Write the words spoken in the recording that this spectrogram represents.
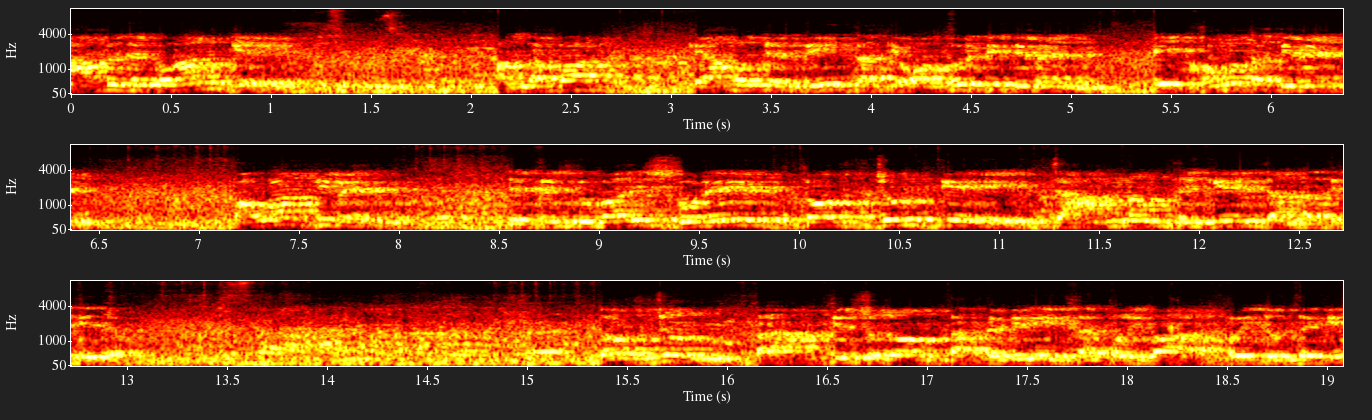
হাফেজে কোরআনকে আল্লাহ পাক কেয়ামতের দিন তাকে অথরিটি দিবেন এই ক্ষমতা দিবেন পাওয়ার দিবেন যে সে সুপারিশ করে দশজনকে জাহান্নাম থেকে জান্নাতে নিয়ে যাবে। দশজন তার আত্মীয় স্বজন, তার ফ্যামিলি তার পরিবার, পরিজন থেকে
